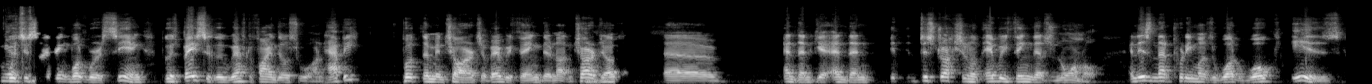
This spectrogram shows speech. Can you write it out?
which is I think what we're seeing because basically we have to find those who are unhappy, put them in charge of everything they're not in charge mm -hmm. of, uh, and then get and then destruction of everything that's normal. And isn't that pretty much what woke is?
